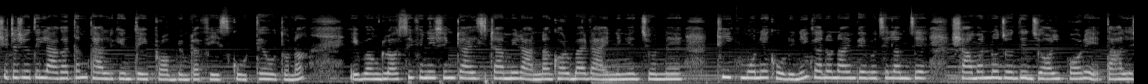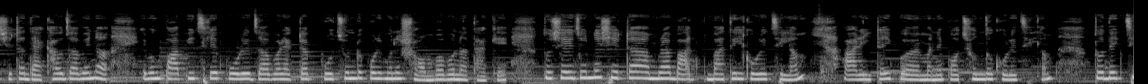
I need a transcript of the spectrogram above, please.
সেটা যদি লাগাতাম তাহলে কিন্তু এই প্রবলেমটা ফেস করতে হতো না। এবং গ্লসি ফিনিশিং টাইলসটা আমি রান্নাঘর বা ডাইনিংয়ের জন্য ঠিক মনে করিনি। কেননা আমি ভেবেছিলাম যে সামান্য যদি জল পড়ে তাহলে সেটা দেখাও যাবে না এবং পা পিছলে পড়ে যাওয়ার একটা প্রচণ্ড পরিমাণে সম্ভাবনা থাকে। তো সেই জন্য সেটা আমরা বাতিল করেছিলাম আর এটাই মানে পছন্দ করেছিলাম। তো দেখছি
